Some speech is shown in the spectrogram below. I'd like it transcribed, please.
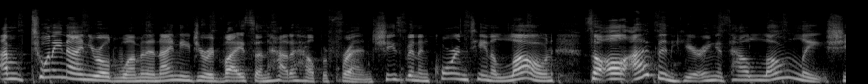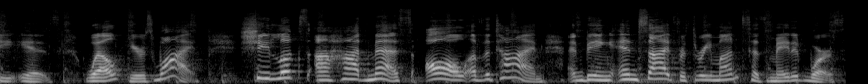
I'm a 29 year old woman, and I need your advice on how to help a friend. She's been in quarantine alone, so all I've been hearing is how lonely she is. Well, here's why. She looks a hot mess all of the time, and being inside for three months has made it worse.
